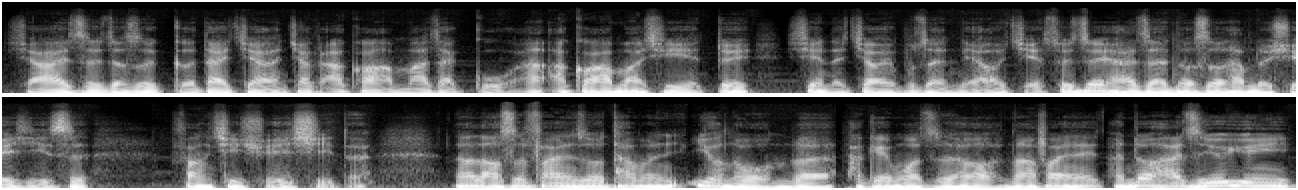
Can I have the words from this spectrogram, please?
小孩子都是隔代教养，交给阿公阿妈在顾，啊阿公阿妈其实也对现在的教育不是很了解，所以这些孩子很多时候他们的学习是。放弃学习的，那老师发现说，他们用了我们的 p a g a m o 之后，那发现很多孩子又愿意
